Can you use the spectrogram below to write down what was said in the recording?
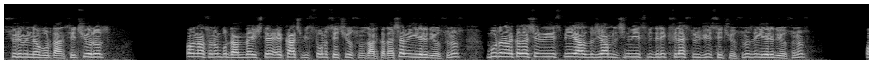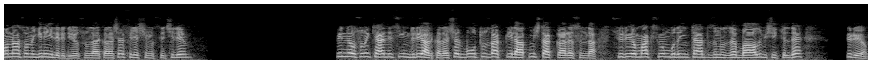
Sürümünü buradan seçiyoruz. Ondan sonra buradan da işte e, kaç bitse onu seçiyorsunuz arkadaşlar ve ileri diyorsunuz. Buradan arkadaşlar USB yazdıracağımız için USB direkt flash sürücüyü seçiyorsunuz ve ileri diyorsunuz. Ondan sonra yine ileri diyorsunuz arkadaşlar. Flash'ımız seçili. Windows'unu kendisi indiriyor arkadaşlar. Bu 30 dakika ile 60 dakika arasında sürüyor. Maksimum bu da internet hızınıza bağlı bir şekilde sürüyor.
